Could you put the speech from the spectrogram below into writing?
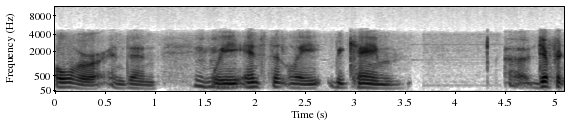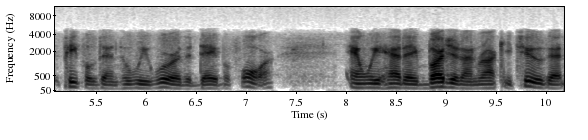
over, and then Mhm. we instantly became uh, different people than who we were the day before. and we had a budget on Rocky Two that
